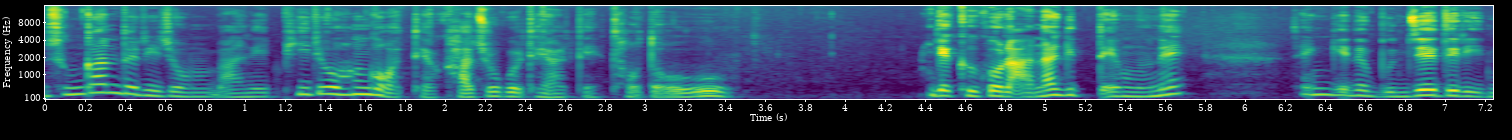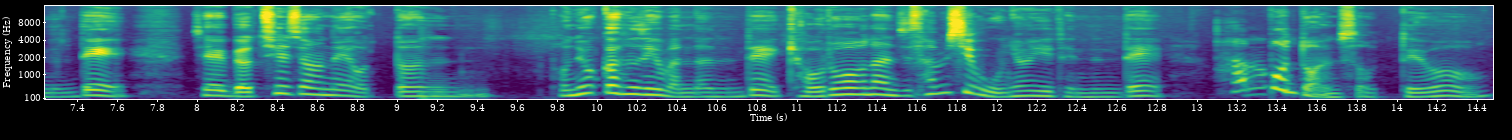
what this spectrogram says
순간들이 좀 많이 필요한 것 같아요. 가족을 대할 때 더더욱. 근데 그걸 안 하기 때문에 생기는 문제들이 있는데 제가 며칠 전에 어떤 번역가 선생님 만났는데 결혼한 지 35년이 됐는데 한 번도 안 싸웠대요.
